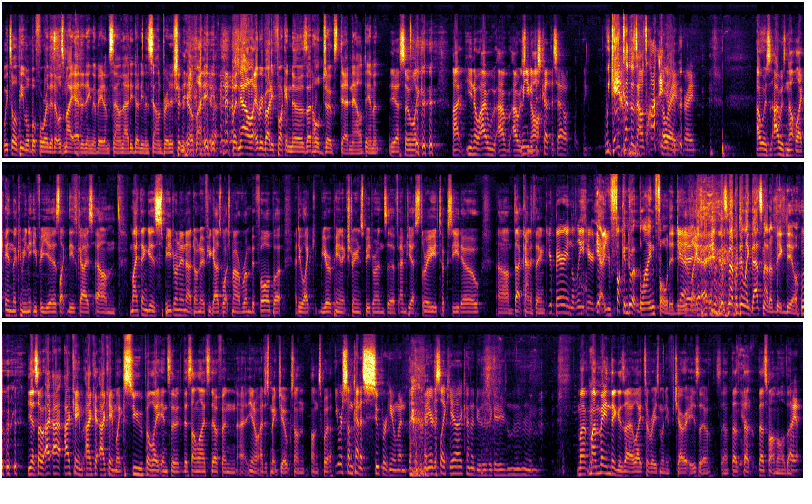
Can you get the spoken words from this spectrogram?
We told people before that it was my editing that made him sound that. He doesn't even sound British in real life. But now everybody fucking knows that whole joke's dead now. Damn it. yeah, so like, I you know I I, I I was mean, you not could just cut this out. Like, We can't cut this out. oh, right, right. I was I was not like in the community for years like these guys. Um, my thing is speedrunning. I don't know if you guys watched my run before, but I do like European extreme speedruns of MGS3, Tuxedo, um, that kind of thing. You're burying the lead here. Dude. Yeah, you fucking do it blindfolded, dude. Yeah. like, Yeah, let's not pretend like that's not a big deal. Yeah, so I, I, I came I, I came like super late into this online stuff, and uh, you know I just make jokes on on Twitter. You are some kind of superhuman, and you're just like, yeah, I kind of do this occasionally. My, my main thing is I like to raise money for charities, though. So that, that that's what I'm all about. Oh, yeah.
